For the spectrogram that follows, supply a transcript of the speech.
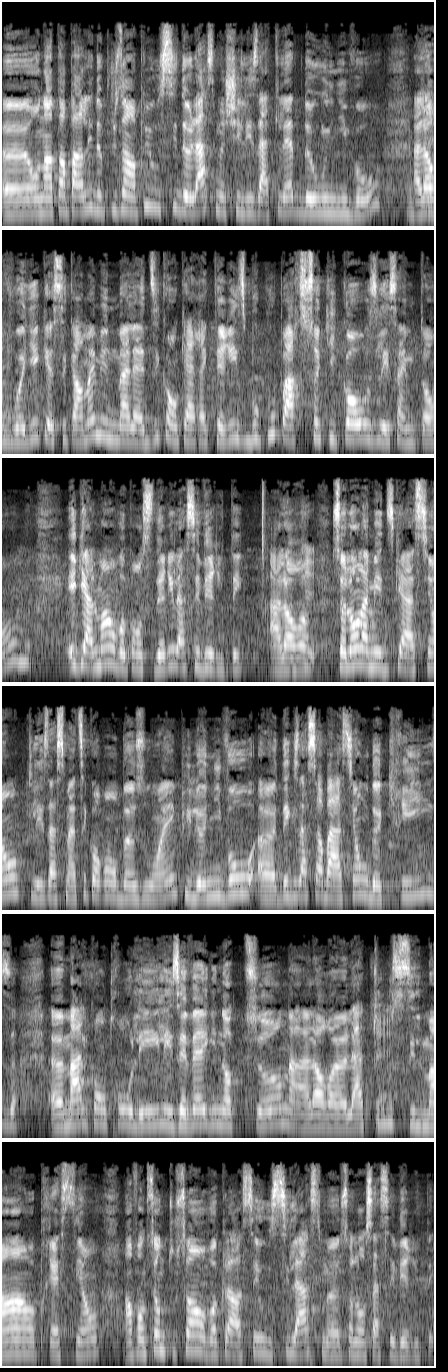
Euh, on entend parler de plus en plus aussi de l'asthme chez les athlètes de haut niveau. Alors, vous voyez que c'est quand même une maladie qu'on caractérise beaucoup par ce qui cause les symptômes. Également, on va considérer la sévérité. Alors, selon la médication que les asthmatiques auront besoin, puis le niveau euh, d'exacerbation ou de crise euh, mal contrôlé, les éveils nocturnes, alors euh, la toux, silement, oppression. En fonction de tout ça, on va classer aussi l'asthme selon sa sévérité.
